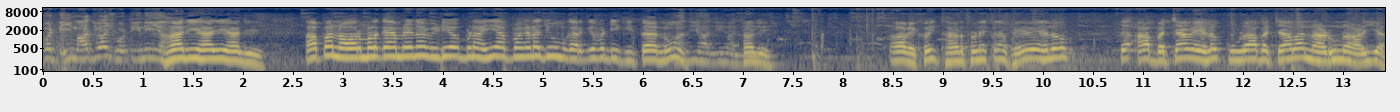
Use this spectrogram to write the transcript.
ਵੱਡੀ ਮੱਝ ਆ ਛੋਟੀ ਨਹੀਂ ਆ। ਹਾਂਜੀ ਹਾਂਜੀ ਹਾਂਜੀ। ਆਪਾਂ ਨਾਰਮਲ ਕੈਮਰੇ ਨਾਲ ਵੀਡੀਓ ਬਣਾਈ ਆਪਾਂ ਕਿਹੜਾ ਜ਼ੂਮ ਕਰਕੇ ਵੱਡੀ ਕੀਤਾ ਇਹਨੂੰ। ਹਾਂਜੀ ਹਾਂਜੀ। ਹਾਂਜੀ। ਆ ਵੇਖੋ ਜੀ ਥਣ ਥੁਣੇ ਕਰਾ ਫੇਰ ਵੇਖ ਲਓ। ਤੇ ਆ ਬੱਚਾ ਵੇਖ ਲਓ ਕੂਲਾ ਬੱਚਾ ਵਾ ਨਾੜੂ ਨਾਲ ਹੀ ਆ।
